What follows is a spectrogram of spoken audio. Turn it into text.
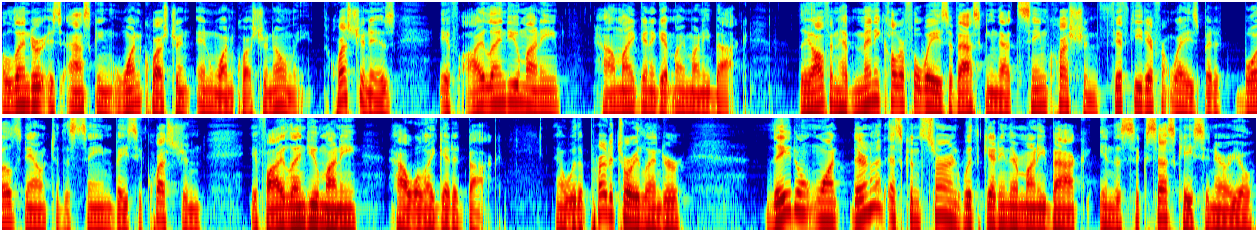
a lender is asking one question and one question only. The question is if I lend you money, how am I going to get my money back? They often have many colorful ways of asking that same question, 50 different ways, but it boils down to the same basic question if I lend you money, how will I get it back? Now, with a predatory lender, they don't want, they're not as concerned with getting their money back in the success case scenario.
